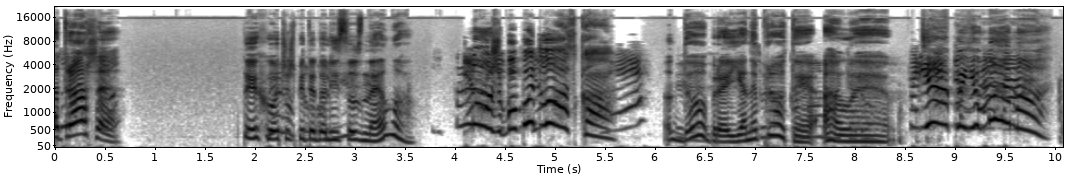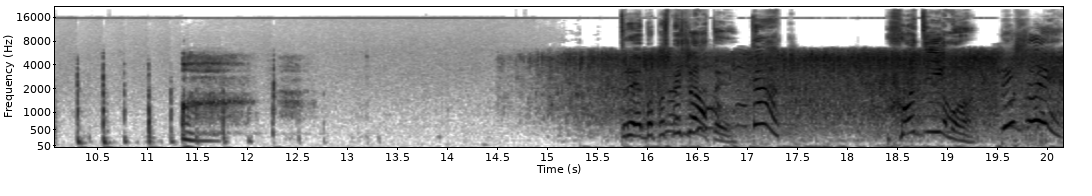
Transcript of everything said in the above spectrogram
Патраше, Ти хочеш піти до лісу з Нелло? Ну ж, бо будь ласка. Добре, я не проти, але Дякую, мамо. треба поспішати. Так, Ходімо. пішли.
